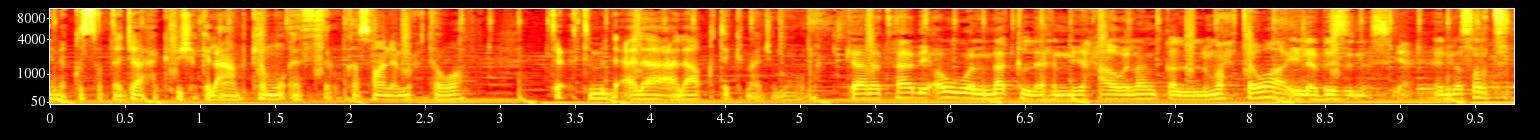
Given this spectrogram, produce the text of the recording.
يعني قصة نجاحك بشكل عام كمؤثر وكصانع محتوى تعتمد على علاقتك مع جمهورك. كانت هذه أول نقلة إني أحاول أنقل المحتوى إلى business يعني انه صرت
